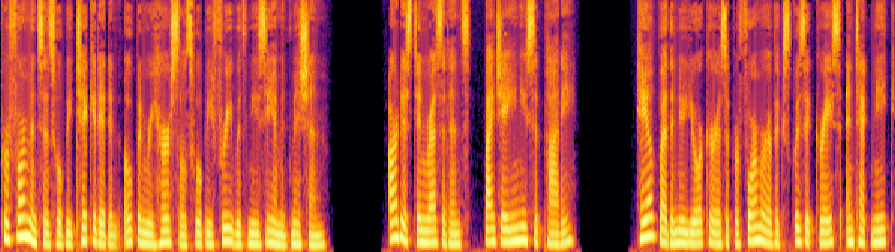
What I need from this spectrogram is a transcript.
Performances will be ticketed and open rehearsals will be free with museum admission. Artist in Residence, Bijayini Satpathy. Hailed by The New Yorker as a performer of exquisite grace and technique,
